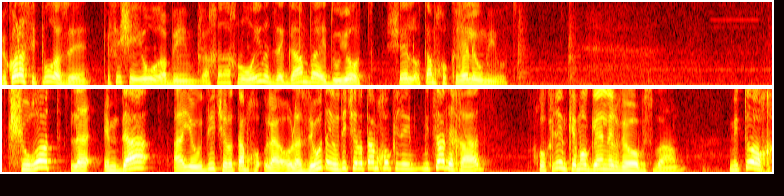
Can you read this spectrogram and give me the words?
וכל הסיפור הזה, כפי שיהיו רבים, ואכן אנחנו רואים את זה גם בעדויות של אותם חוקרי לאומיות, קשורות לעמדה היהודית של אותם, או לזהות היהודית של אותם חוקרים. מצד אחד, חוקרים כמו גנלר והובסבאום, מתוך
